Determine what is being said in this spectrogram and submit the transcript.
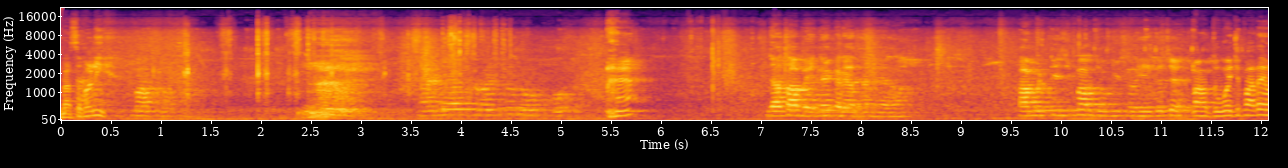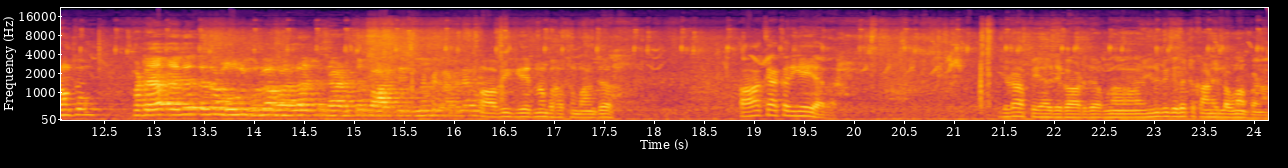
ਬਸ ਪਾਣੀ? ਹੈ? ਜਾਂ ਤਾਂ ਵੇਲੇ ਕਰਿਆ ਥਾ ਆ। ਮਿੱਟੀ ਜੀ ਭਰ ਜੂਗੀ ਸਲੀ ਇਹਦੇ ਚ। ਆਹ ਦੂਏ ਚ ਪਾ ਦੇ ਹੁਣ ਤੂੰ। ਬਟ ਇਹਦੇ ਇਹਦਾ ਮੂੰਹ ਨਹੀਂ ਖੁੱਲਾ ਹੋਇਆ ਇੱਕ ਸਾਈਡ ਤੇ ਪਾਰ ਤੇ ਸਿਮੈਂਟ ਕੱਢ ਲਿਆ। ਆ ਵੀ ਗੇਰ ਨਾ ਬਹੁਤ ਮੰਗਾ ਆ ਕਿਆ ਕਰੀਏ ਯਾਰ? ਜਿਹੜਾ ਪਿਆ ਜਗਾੜ ਜਾ ਆਪਣਾ ਇਹਨੂੰ ਵੀ ਕਿਤੇ ਟਿਕਾਣੇ ਲਾਉਣਾ ਪੈਣਾ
